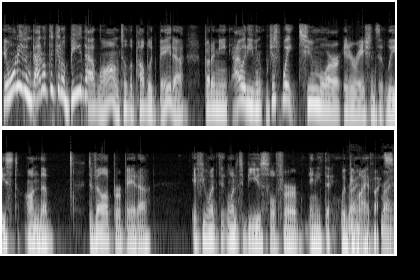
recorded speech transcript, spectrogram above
It won't even, I don't think it'll be that long until the public beta, but I mean, I would even just wait two more iterations at least on the developer beta if you want, th- want it to be useful for anything, would be my advice. Right.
